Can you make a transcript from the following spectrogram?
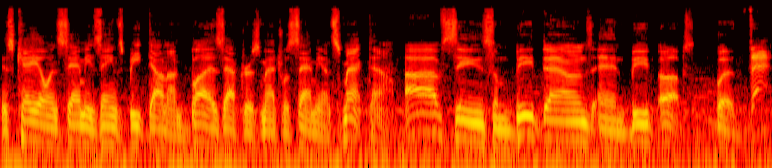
is KO and Sami Zayn's beatdown on Buzz after his match with Sami on SmackDown. I've seen some beatdowns and beat ups, but that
